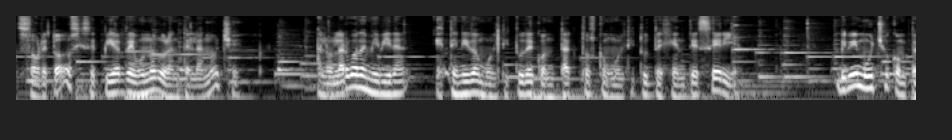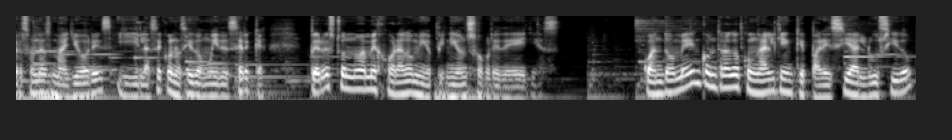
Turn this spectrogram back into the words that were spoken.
sobre todo si se pierde uno durante la noche. A lo largo de mi vida he tenido multitud de contactos con multitud de gente seria. Viví mucho con personas mayores y las he conocido muy de cerca, pero esto no ha mejorado mi opinión sobre de ellas. Cuando me he encontrado con alguien que parecía lúcido,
